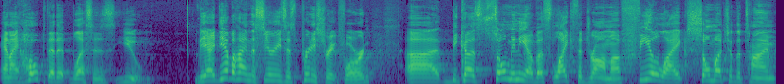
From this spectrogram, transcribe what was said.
And I hope that it blesses you. The idea behind the series is pretty straightforward uh, because so many of us, like the drama, feel like so much of the time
